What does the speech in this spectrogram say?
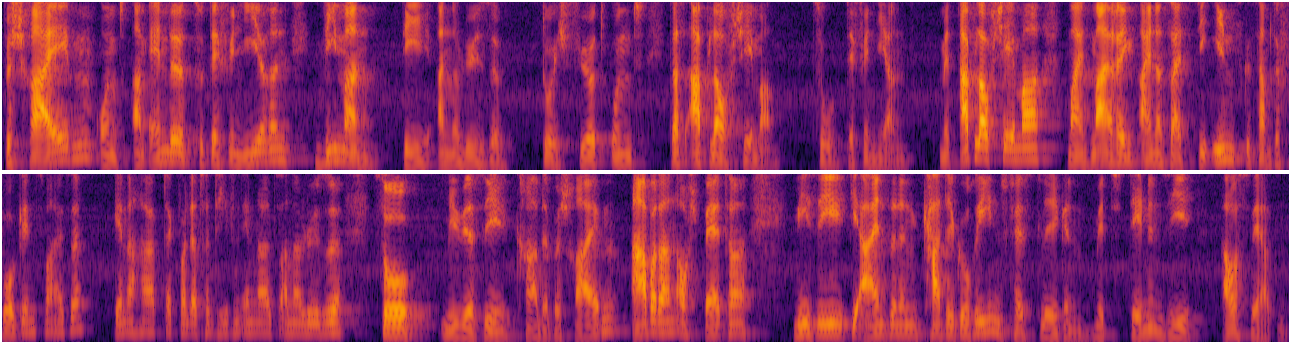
beschreiben und am Ende zu definieren, wie man die Analyse durchführt und das Ablaufschema zu definieren. Mit Ablaufschema meint Meiring einerseits die insgesamte Vorgehensweise innerhalb der qualitativen Inhaltsanalyse, so wie wir sie gerade beschreiben, aber dann auch später, wie Sie die einzelnen Kategorien festlegen, mit denen Sie auswerten.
